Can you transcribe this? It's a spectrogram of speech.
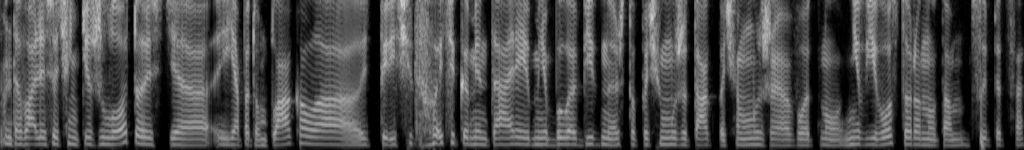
давались очень тяжело, то есть я, э, я потом плакала, перечитывала эти комментарии, мне было обидно, что почему же так, почему же вот, ну, не в его сторону там сыпятся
